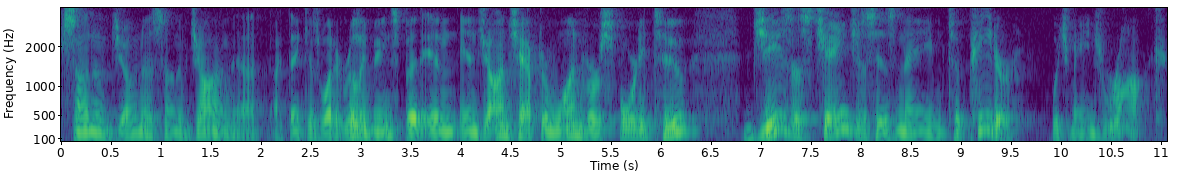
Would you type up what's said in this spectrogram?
son of Jonah, son of John, uh, I think is what it really means. But in, in John chapter 1, verse 42, Jesus changes his name to Peter, which means rock.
